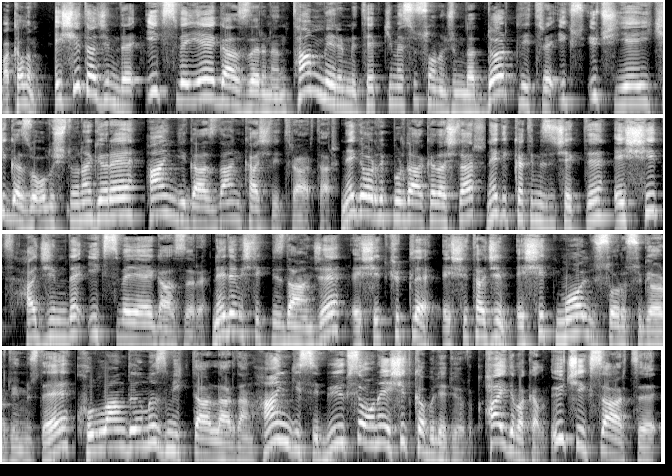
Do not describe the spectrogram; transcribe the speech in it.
Bakalım. Eşit hacimde X ve Y gazlarının tam verimli tepkimesi sonucunda 4 litre X3Y2 gazı oluştuğuna göre hangi gazdan kaç litre artar? Ne gördük burada arkadaşlar? Ne dikkatimizi çekti? Eşit hacimde X ve Y gazları. Ne demiştik biz daha önce? Eşit kütle, eşit hacim, eşit mol sorusu gördüğümüzde kullandığımız miktarlardan hangisi büyükse ona eşit kabul ediyorduk. Haydi bakalım. 3x artı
